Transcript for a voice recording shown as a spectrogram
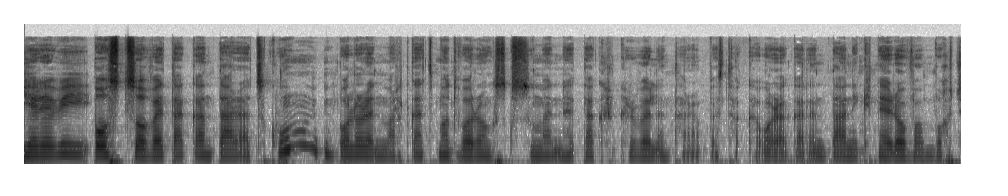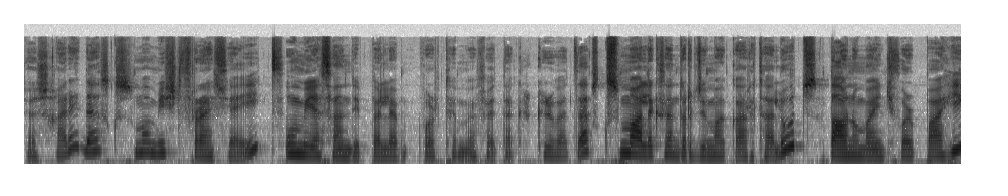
երևի post-սովետական տարածքում, բոլոր այն մարդկանց մոտ, որոնք սկսում են հետաքրքրվել ընդհանրապես թակավորական ընտանիքներով ամբողջ աշխարհի, դա սկսում է միշտ Ֆրանսիայից, ում ես հանդիպել եմ, որ թեմով հետաքրքրված Սկսում է Ալեքսանդր Ջումա կարդալուց, տանում է ինչ որ պահի,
